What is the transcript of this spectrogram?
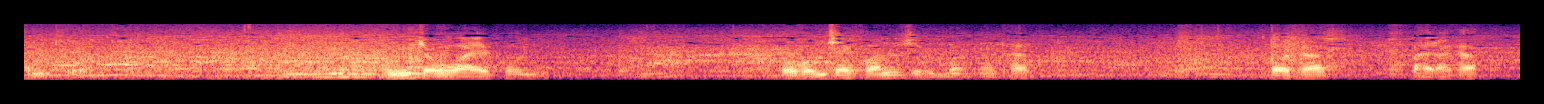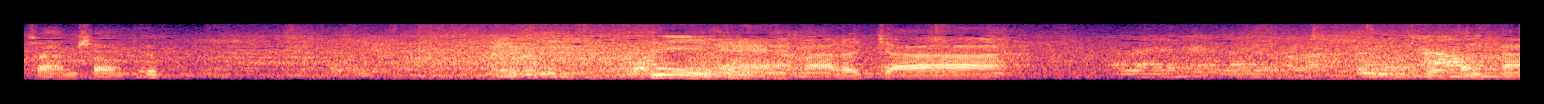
สังเกตผมจะไวพวกนี้เพราะผมใช้ความรู้สึกหมดนะครับโทษครับ ไปแล้วครับ สามสองอึ๊บนี่แน่มาแล้วจ้าตัวปัญหา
